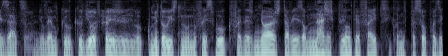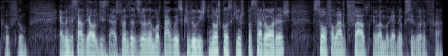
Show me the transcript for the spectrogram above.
Exato. Eu lembro que, que o Diogo depois comentou isso no, no, Facebook, foi das melhores, talvez, homenagens que podiam ter feito, e quando passou depois aquele filme. É engraçado, ela disse às de Joana Mortágua, escreveu isto, nós conseguimos passar horas só a falar de fado. Ela é uma grande apreciadora de fado.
